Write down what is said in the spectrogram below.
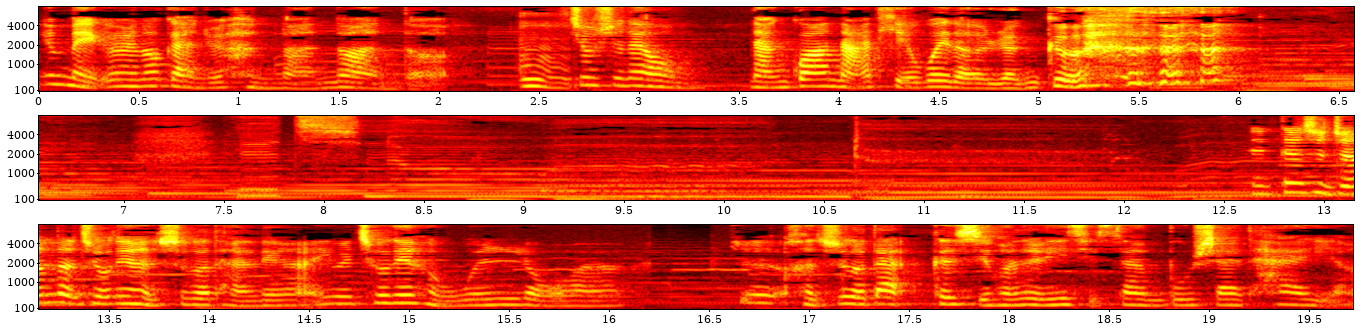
因为每个人都感觉很暖暖的，嗯，就是那种南瓜拿铁味的人格。但是真的，秋天很适合谈恋爱，因为秋天很温柔啊，就是很适合带跟喜欢的人一起散步、晒太阳。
